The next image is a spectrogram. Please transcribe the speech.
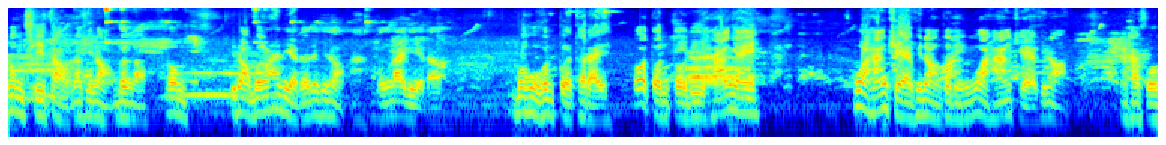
นมชีเต่านะพี่น้องเบิ่งเอานมพี่น้องเบิ่งรายละเอียดเอาเด้อพี่น้องอะเบิ่งรายละเอียดเอาบ่ฮู้เพิ่นเปิดเท่าใดโอ้ต้นโตดีหางใหญ่หัวหางแขพี่น้องตัวนี้หัวหางแขพี่น้องนะครับ ผม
